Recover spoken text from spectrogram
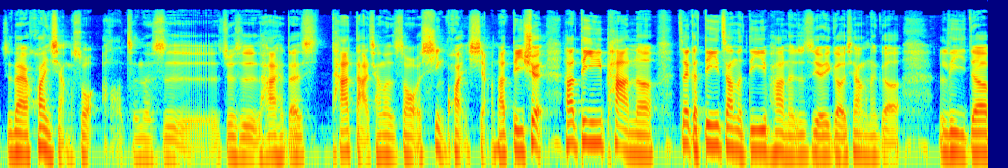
就在幻想说啊，真的是，就是他还在他打枪的时候性幻想。那的确，他第一 part 呢，这个第一章的第一 part 呢，就是有一个像那个理的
